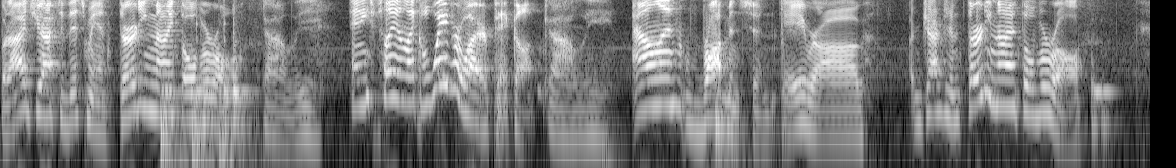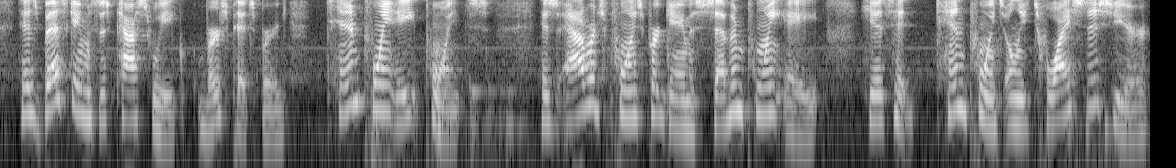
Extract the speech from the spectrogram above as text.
but I drafted this man 39th overall, Golly, and he's playing like a waiver wire pickup. golly. Allen Robinson. Hey, Rob. I drafted him 39th overall. His best game was this past week versus Pittsburgh, 10.8 points. His average points per game is 7.8. He has hit 10 points only twice this year,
